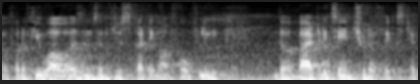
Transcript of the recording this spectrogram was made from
uh, for a few hours instead of just cutting off. Hopefully the battery change should have fixed it.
